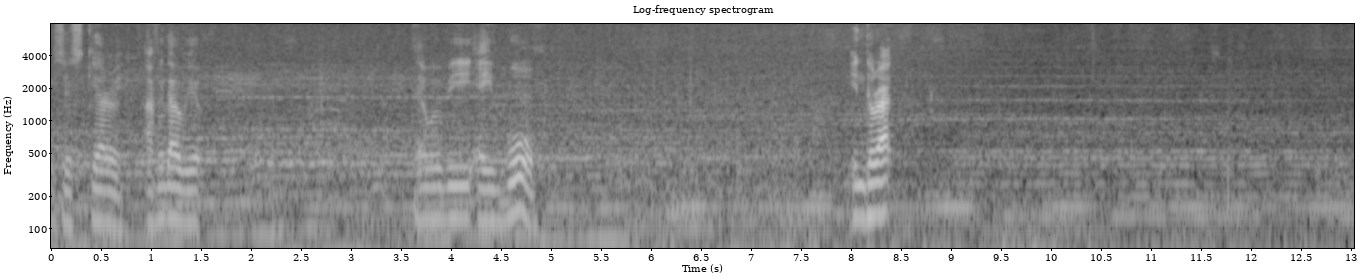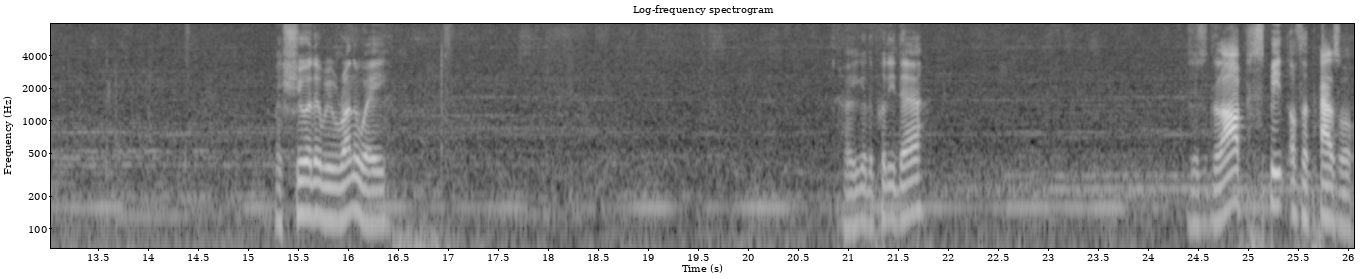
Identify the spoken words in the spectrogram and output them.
This is scary. I think that will be. There will be a war. Interact. Make sure that we run away. Are you gonna put it there? Is the last speed of the puzzle.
